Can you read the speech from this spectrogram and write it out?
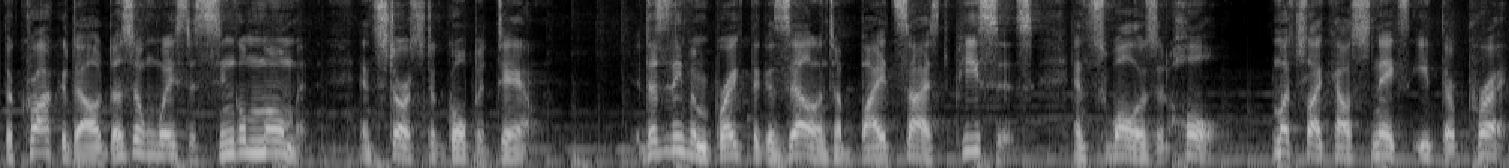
the crocodile doesn't waste a single moment and starts to gulp it down. It doesn't even break the gazelle into bite sized pieces and swallows it whole, much like how snakes eat their prey.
